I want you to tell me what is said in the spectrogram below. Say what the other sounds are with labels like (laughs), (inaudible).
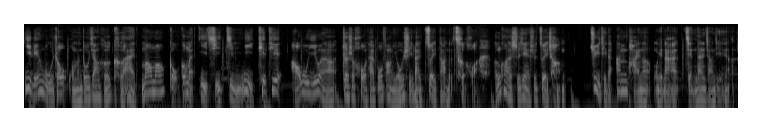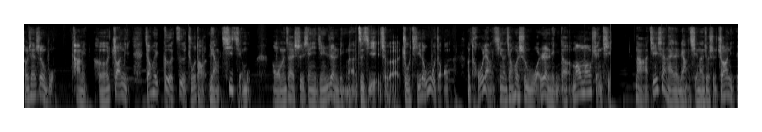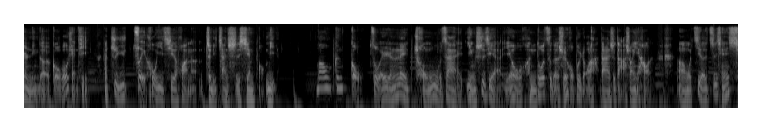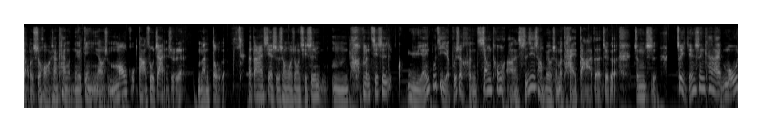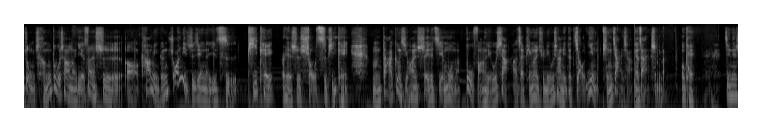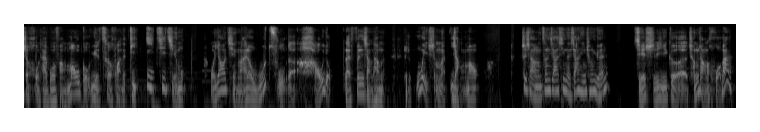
一连五周，我们都将和可爱的猫猫狗狗们一起紧密贴贴。毫无疑问啊，这是后台播放有史以来最大的策划，横跨的时间也是最长。具体的安排呢，我给大家简单的讲解一下。首先是我卡敏和 Johnny 将会各自主导两期节目啊，我们在事先已经认领了自己这个主题的物种。那头两期呢，将会是我认领的猫猫选题。那接下来的两期呢，就是 Johnny 认领的狗狗选题。那至于最后一期的话呢，这里暂时先保密。猫跟狗作为人类宠物，在影视界也有很多次的水火不容啊，当然是打双引号的。嗯，我记得之前小的时候好像看过那个电影叫什么《猫狗大作战》，是不是？蛮逗的。那当然，现实生活中其实，嗯，(laughs) 他们其实语言估计也不是很相通啊，实际上没有什么太大的这个争执。所以延伸开来，某种程度上呢，也算是呃卡敏跟 Johnny 之间的一次 PK，而且是首次 PK。嗯，大家更喜欢谁的节目呢？不妨留下啊，在评论区留下你的脚印，评价一下，点个赞什么的。OK，今天是后台播放猫狗月策划的第一期节目，我邀请来了五组的好友来分享他们就是为什么养猫，是想增加新的家庭成员，结识一个成长的伙伴。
